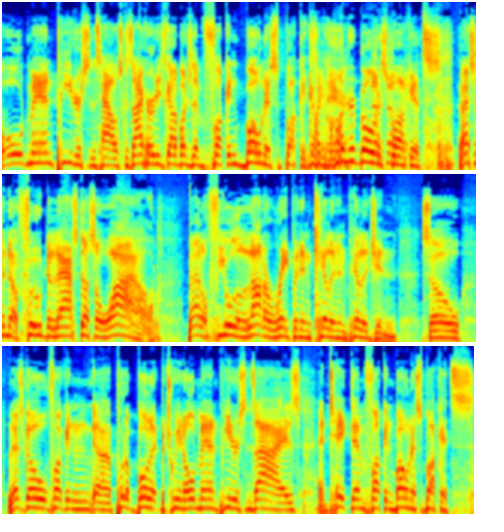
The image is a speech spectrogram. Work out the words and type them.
old man Peterson's house because I heard he's got a bunch of them fucking bonus buckets. Like. 100 bonus buckets. That's enough food to last us a while. That'll fuel a lot of raping and killing and pillaging. So let's go fucking uh, put a bullet between old man Peterson's eyes and take them fucking bonus buckets.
